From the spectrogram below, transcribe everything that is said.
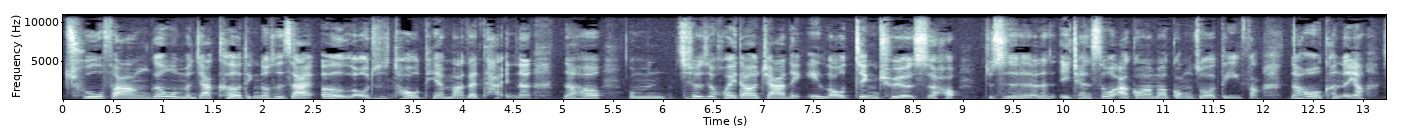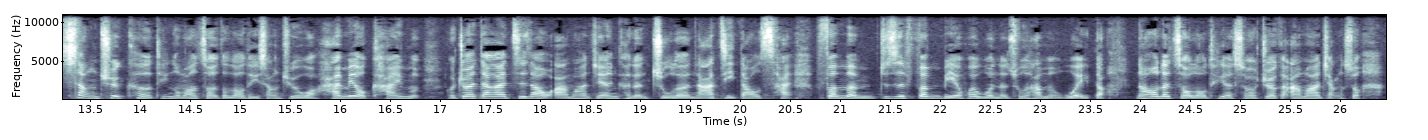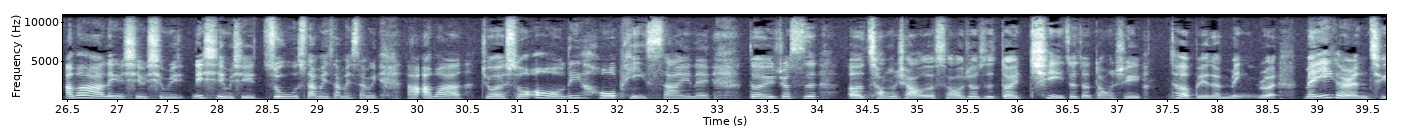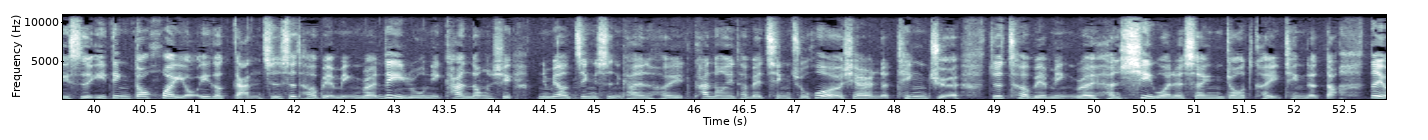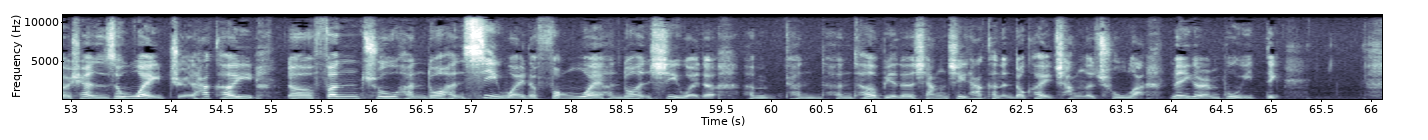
厨房跟我们家客厅都是在二楼，就是透天嘛，在台南。然后我们就是回到家里一楼进去的时候。就是那以前是我阿公阿妈工作的地方，然后我可能要上去客厅，我们要走一个楼梯上去，我还没有开门，我就会大概知道我阿妈今天可能煮了哪几道菜，分门就是分别会闻得出他们的味道。然后我在走楼梯的时候，就会跟阿妈讲说：“阿妈，你是不是你是不是煮上面上面上面？”然后阿妈就会说：“哦，你好皮塞呢。”对，就是呃，从小的时候就是对气这个东西。特别的敏锐，每一个人其实一定都会有一个感知是特别敏锐。例如，你看东西，你没有近视，你看会看东西特别清楚；或者有些人的听觉就是特别敏锐，很细微的声音就可以听得到。那有些人是味觉，他可以呃分出很多很细微的风味，很多很细微的、很很很特别的香气，他可能都可以尝得出来。每一个人不一定。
